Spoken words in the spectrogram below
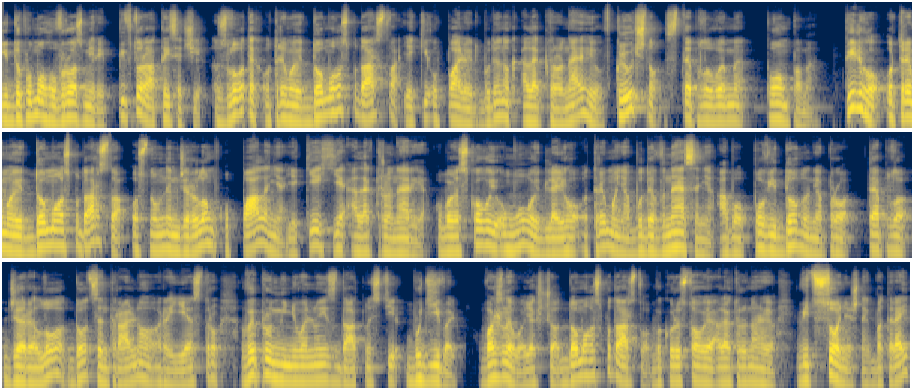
І допомогу в розмірі півтора тисячі злотих отримують домогосподарства, які опалюють будинок електроенергією, включно з тепловими помпами. Пільгу отримують домогосподарства, основним джерелом опалення яких є електроенергія. Обов'язковою умовою для його отримання буде внесення або повідомлення про теплоджерело до центрального реєстру випромінювальної здатності будівель. Важливо, якщо домогосподарство використовує електроенергію від сонячних батарей,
